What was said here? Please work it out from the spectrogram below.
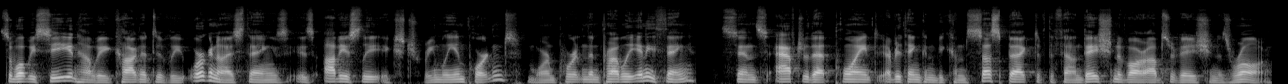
So, what we see and how we cognitively organize things is obviously extremely important, more important than probably anything, since after that point, everything can become suspect if the foundation of our observation is wrong.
